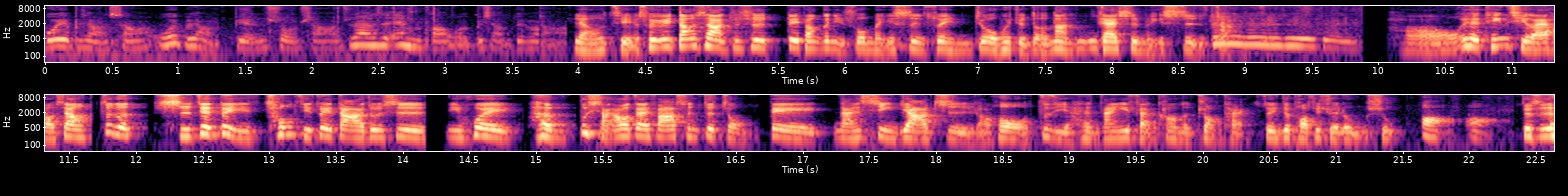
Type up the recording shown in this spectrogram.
我也不想伤，我也不想别人受伤，就算是 M 方，我也不想对方伤。了解。所以因为当下就是对方跟你说没事，所以你就会觉得那应该是没事。对对对对对对对，好，而且听起来好像这个实践对你冲击最大的就是你会很不想要再发生这种被男性压制，然后自己很难以反抗的状态，所以你就跑去学了武术。哦哦，就是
